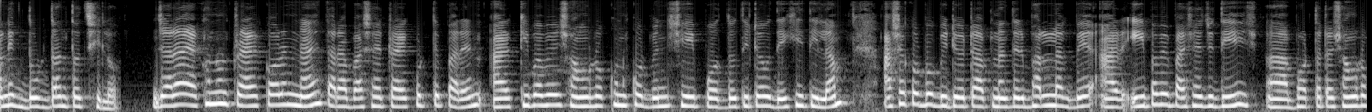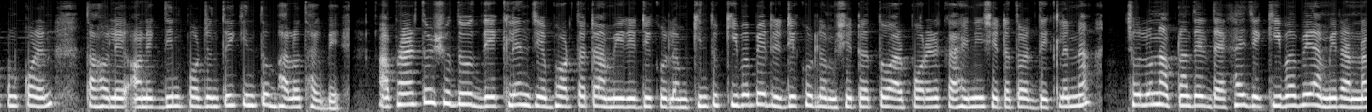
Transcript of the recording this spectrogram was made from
অনেক দুর্দান্ত ছিল। যারা এখনও ট্রাই করেন নাই, তারা বাসায় ট্রাই করতে পারেন। আর কীভাবে সংরক্ষণ করবেন সেই পদ্ধতিটাও দেখিয়ে দিলাম। আশা করব ভিডিওটা আপনাদের ভালো লাগবে। আর এইভাবে বাসায় যদি ভর্তাটা সংরক্ষণ করেন, তাহলে অনেক দিন পর্যন্তই কিন্তু ভালো থাকবে। আপনারা তো শুধু দেখলেন যে ভর্তাটা আমি রেডি করলাম, কিন্তু কীভাবে রেডি করলাম সেটা তো আর পরের কাহিনী, সেটা তো আর দেখলেন না। চলুন আপনাদের দেখাই যে কীভাবে আমি রান্না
